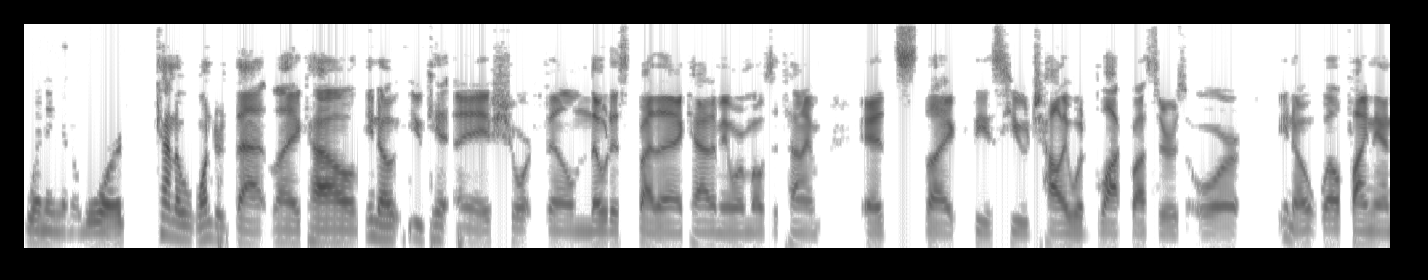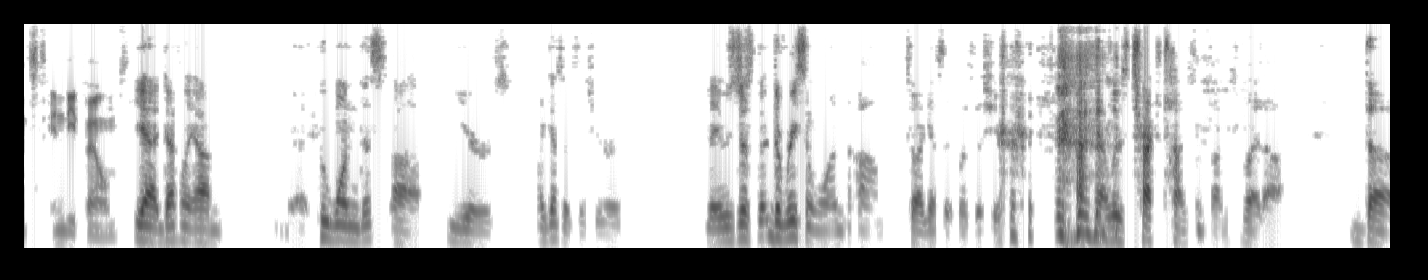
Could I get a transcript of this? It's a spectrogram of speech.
winning an award. kind of wondered that, like how you know you get a short film noticed by the Academy, where most of the time it's like these huge Hollywood blockbusters or you know well financed indie films. Yeah, definitely. Um, who won this uh year's? I guess it's this year. It was just the, the recent one. Um, so I guess it was this year. I lose track of time sometimes, but uh, the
